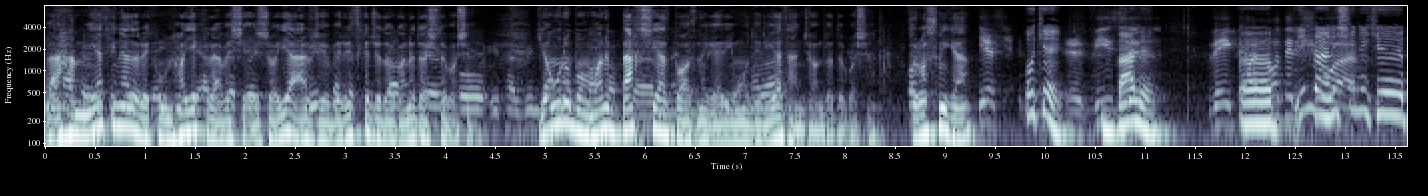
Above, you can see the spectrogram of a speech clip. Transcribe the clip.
و اهمیتی نداره که اونها یک روش اجرایی ارزیابی ریسک جداگانه داشته باشن یا اون رو به عنوان بخشی از بازنگری مدیریت انجام داده باشن. درست میگم؟ OK بله این معنیش اینه که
